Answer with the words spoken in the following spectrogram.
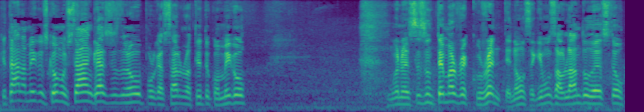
¿Qué tal amigos? ¿Cómo están? Gracias de nuevo por gastar un ratito conmigo. Bueno, este es un tema recurrente, ¿no? Seguimos hablando de esto.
